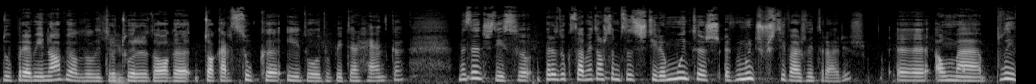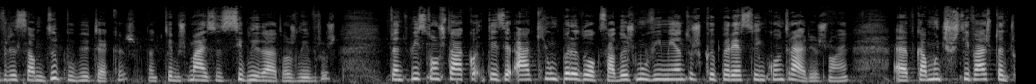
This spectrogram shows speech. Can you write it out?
do Prémio Nobel da Literatura da Olga Tokarczuk e do, do Peter Handke, mas antes disso, paradoxalmente, nós estamos a assistir a, muitas, a muitos festivais literários a uma proliferação de bibliotecas, portanto, temos mais acessibilidade aos livros. Portanto, isso não está. Quer dizer, há aqui um paradoxo, há dois movimentos que parecem contrários, não é? Eh, porque há muitos festivais, portanto,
